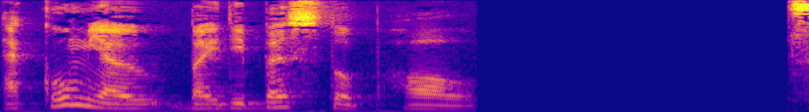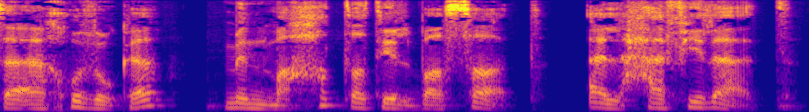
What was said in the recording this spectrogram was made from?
Ek kom jou by die busstop haal. سأخذك من محطة الباصات الحافلات.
